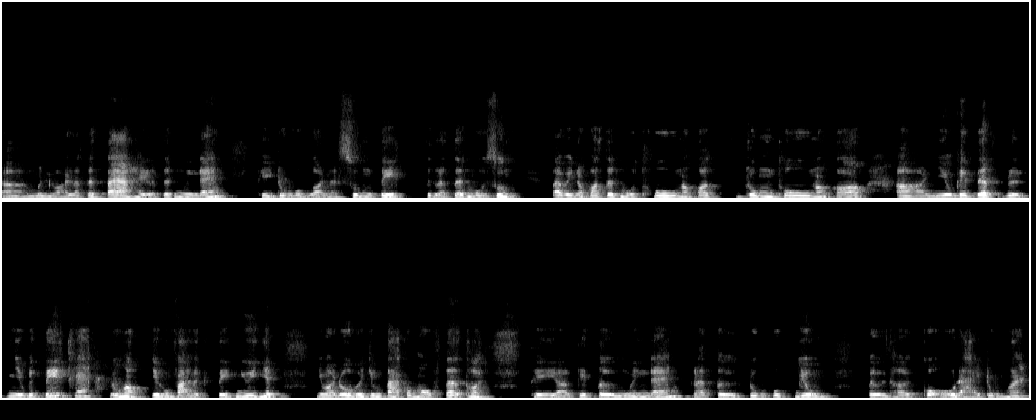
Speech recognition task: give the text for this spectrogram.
uh, mình gọi là tết ta hay là tết nguyên đáng thì trung quốc gọi là xuân tiết tức là tết mùa xuân. Tại vì nó có tết mùa thu nó có trung thu nó có uh, nhiều cái tết nhiều cái tiết khác đúng không? Chứ không phải là cái tiết duy nhất. Nhưng mà đối với chúng ta có một tết thôi thì uh, cái từ nguyên đáng là từ trung quốc dùng từ thời cổ đại trung hoa.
